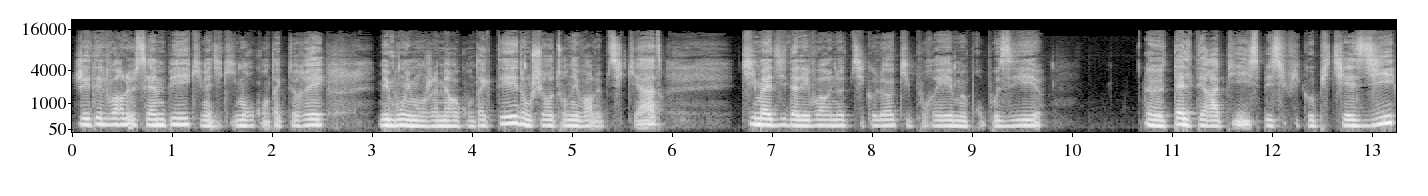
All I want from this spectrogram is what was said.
J'ai été le voir le CMP qui m'a dit qu'il me recontacterait, mais bon, ils m'ont jamais recontacté. Donc je suis retournée voir le psychiatre qui m'a dit d'aller voir une autre psychologue qui pourrait me proposer euh, telle thérapie spécifique au PTSD.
